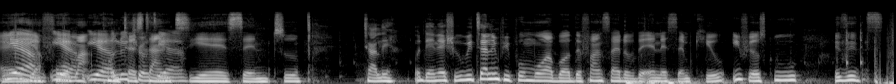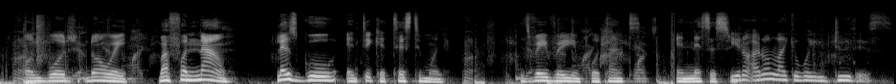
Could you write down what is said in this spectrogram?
um, Yeah, their yeah, former yeah, Luttrell, contestants. Yes, and to Charlie, the next? We'll be telling people more about the fan side of the NSMQ. If your school is it on board, don't worry. But for now, let's go and take a testimony. It's very, very important and necessary. You know, I don't like it when you do this.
